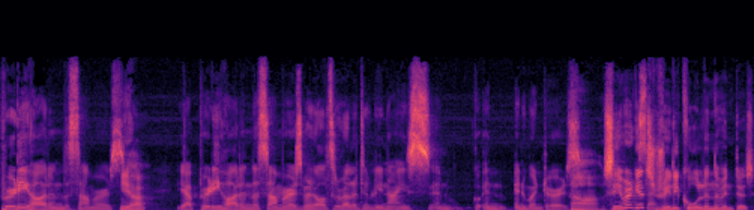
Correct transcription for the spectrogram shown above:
pretty hot in the summers या yeah, pretty hot in the summers, but also relatively nice in in, in winters. Ah, Seymour gets exactly. really cold in the winters,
